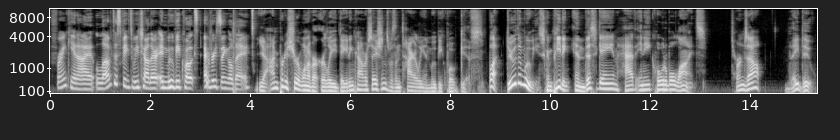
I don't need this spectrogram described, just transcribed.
Frankie and I love to speak to each other in movie quotes every single day. Yeah, I'm pretty sure one of our early dating conversations was entirely in movie quote gifs. But do the movies competing in this game have any quotable lines? Turns out they do.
